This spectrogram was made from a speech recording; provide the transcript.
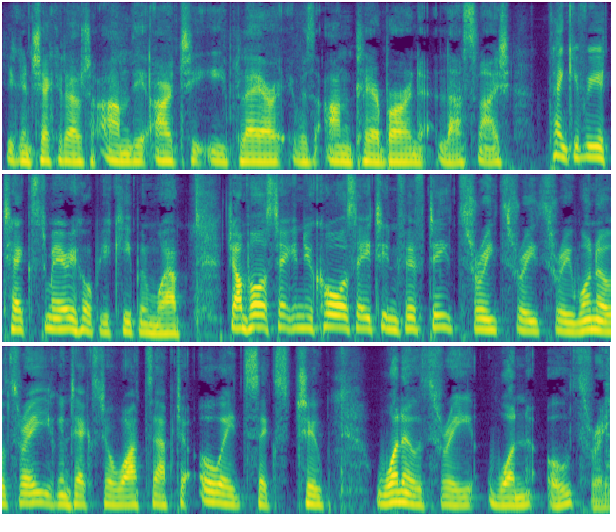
You can check it out on the RTE player. It was on Claire Byrne last night. Thank you for your text, Mary. Hope you're keeping well. John Paul's taking your calls 1850 333 103. You can text or WhatsApp to 0862 103 103.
